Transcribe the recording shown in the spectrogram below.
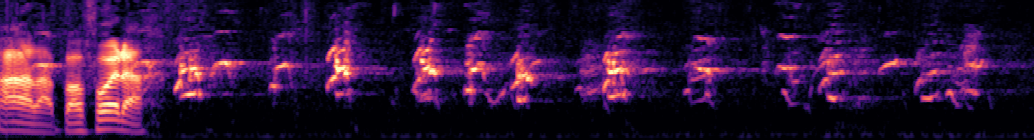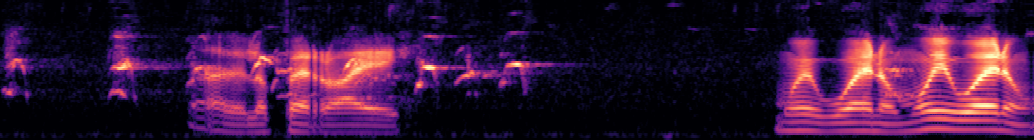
¡Hala, para afuera! Dale, los perros ahí. Muy bueno, muy bueno.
